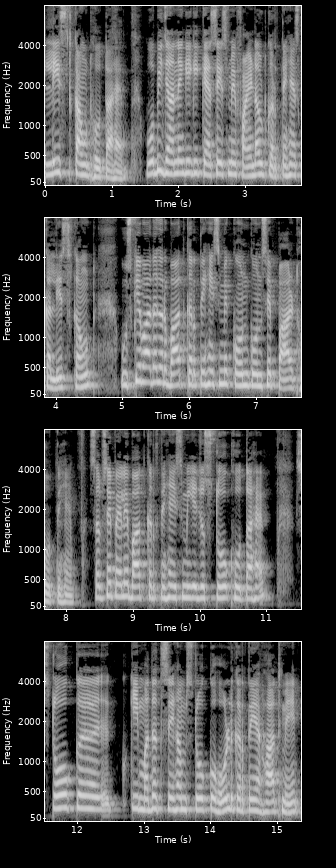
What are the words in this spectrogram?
लिस्ट काउंट होता है। वो भी जानेंगे कि कैसे इसमें फाइंड आउट करते हैं इसका लिस्ट काउंट उसके बाद अगर बात करते हैं इसमें कौन कौन से पार्ट होते हैं। सबसे पहले बात करते हैं इसमें ये जो स्टोक होता है। स्टोक की मदद से हम स्टोक को होल्ड करते हैं हाथ में।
